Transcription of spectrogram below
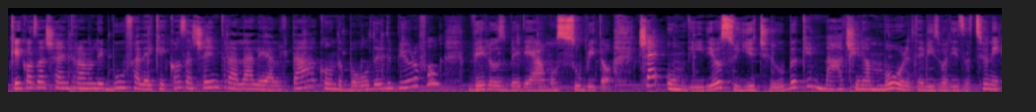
Che cosa c'entrano le bufale? Che cosa c'entra la lealtà con The Bold and the Beautiful? Ve lo sveliamo subito. C'è un video su YouTube che macina molte visualizzazioni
